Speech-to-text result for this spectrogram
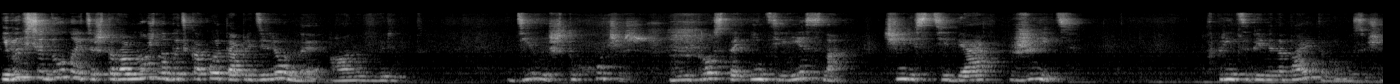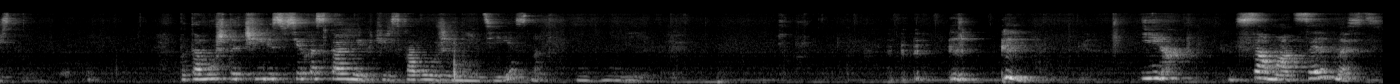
И вы все думаете, что вам нужно быть какой-то определенной, а он говорит, делай, что хочешь. Мне просто интересно через тебя жить. В принципе, именно поэтому мы существуем. Потому что через всех остальных, через кого уже не интересно, их самоценность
